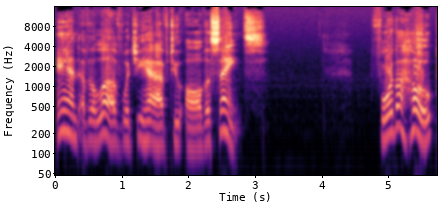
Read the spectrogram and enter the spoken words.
and of the love which ye have to all the saints for the hope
